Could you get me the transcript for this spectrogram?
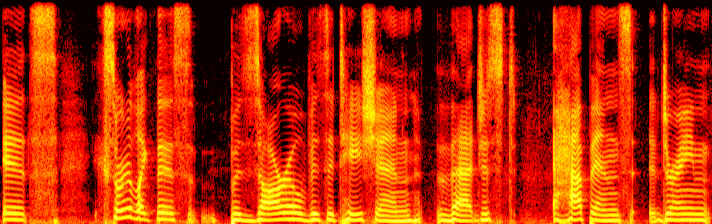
it's sort of like this bizarro visitation that just happens during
